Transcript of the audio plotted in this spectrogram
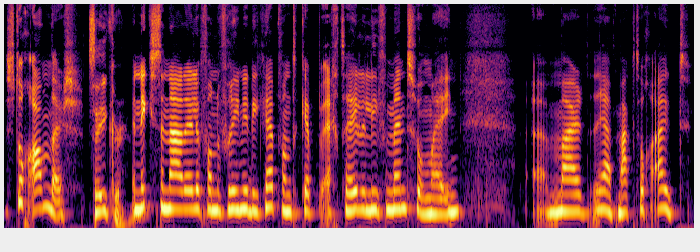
is toch anders. Zeker. En niks ten nadele van de vrienden die ik heb, want ik heb echt hele lieve mensen om me heen. Eh, maar ja, het maakt toch uit.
